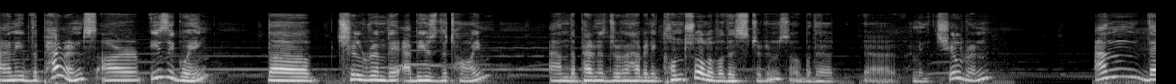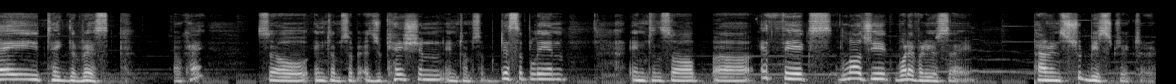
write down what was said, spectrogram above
And if the parents are easygoing, the children they abuse the time, and the parents do not have any control over the students or over the, uh, I mean, children, and they take the risk. Okay, so in terms of education, in terms of discipline, in terms of uh, ethics, logic, whatever you say, parents should be stricter,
